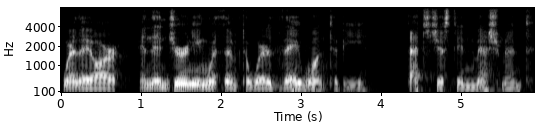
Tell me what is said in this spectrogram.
where they are and then journeying with them to where they want to be. That's just enmeshment.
